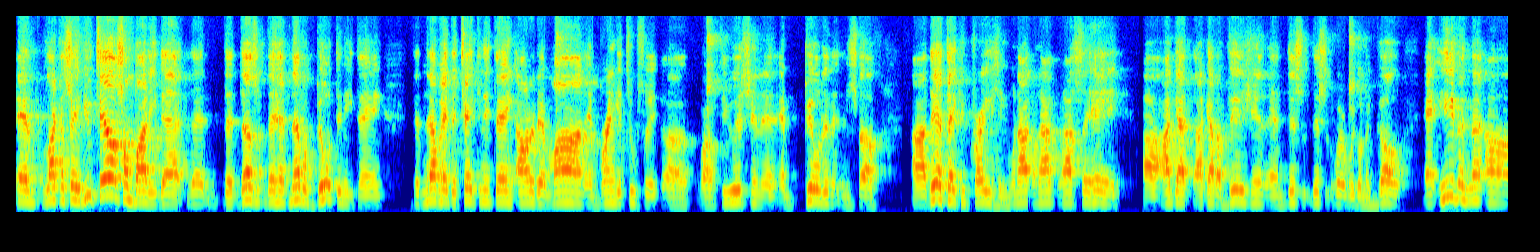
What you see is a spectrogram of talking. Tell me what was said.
And like I say, if you tell somebody that that that doesn't, they have never built anything, that never had to take anything out of their mind and bring it to uh, uh, fruition and, and build it and stuff, uh, they'll think you crazy. When I when I, when I say, hey, uh, I got I got a vision and this this is where we're gonna go. And even uh,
